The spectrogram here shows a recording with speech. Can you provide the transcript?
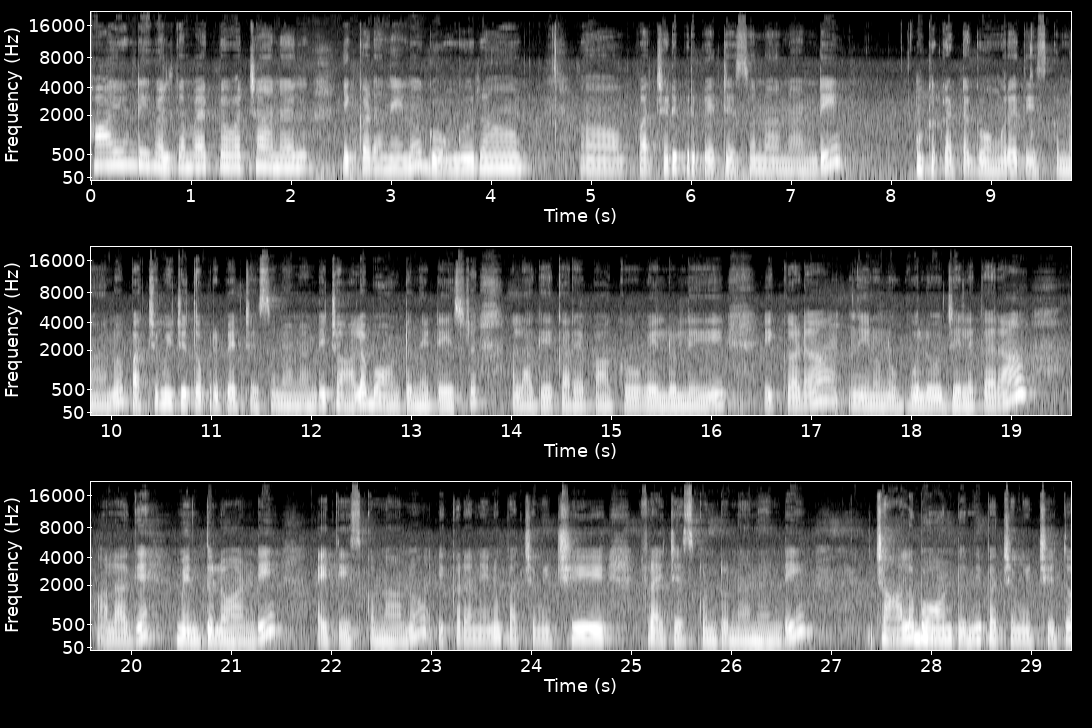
హాయ్ అండి welcome back to our channel. ఇక్కడ నేను గోంగూర పచ్చడి ప్రిపేర్ చేస్తున్నానండి. ఒక కట్ట గోంగూర తీసుకున్నాను. పచ్చిమిర్చితో ప్రిపేర్ చేస్తున్నానండి. చాలా బాగుంటుంది టేస్ట్. అలాగే కరేపాకు వెల్లుల్లి ఇక్కడ నేను నువ్వులు జీలకర్ర అలాగే మెంతులు అండి అవి తీసుకున్నాను. ఇక్కడ నేను పచ్చిమిర్చి ఫ్రై చేసుకుంటున్నానండి. చాలా బాగుంటుంది పచ్చిమిర్చితో.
